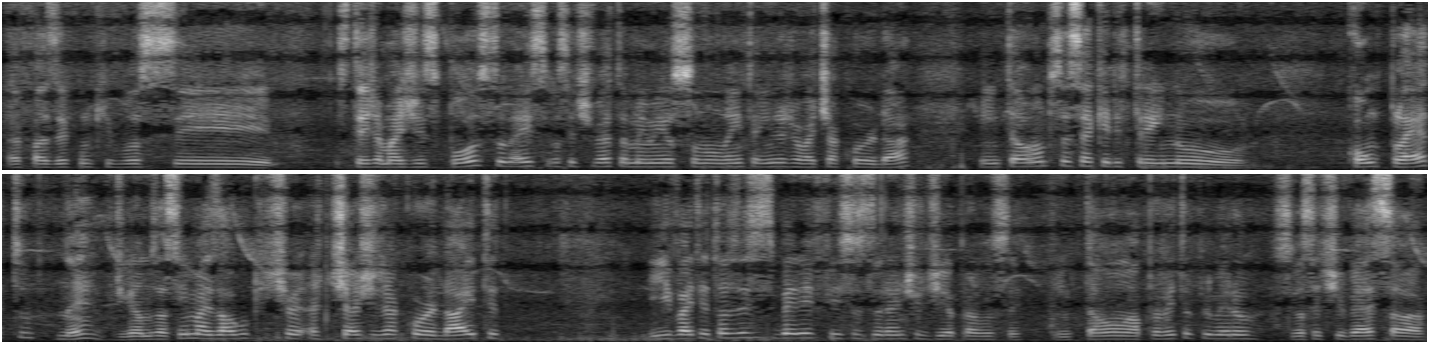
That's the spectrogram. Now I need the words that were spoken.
vai fazer com que você esteja mais disposto, né? E se você estiver também meio sonolento ainda, já vai te acordar. Então não precisa ser aquele treino completo, né? Digamos assim, mas algo que te, te ajude a acordar e ter e vai ter todos esses benefícios durante o dia para você. Então aproveita primeiro, se você tiver essa,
